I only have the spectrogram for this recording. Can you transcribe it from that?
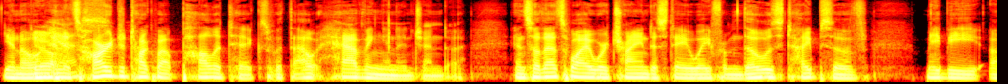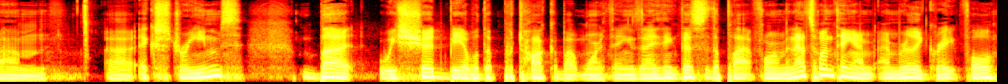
you know? Yeah. And it's hard to talk about politics without having an agenda. And so that's why we're trying to stay away from those types of maybe um, uh, extremes, but we should be able to p- talk about more things. And I think this is the platform. And that's one thing I'm, I'm really grateful.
